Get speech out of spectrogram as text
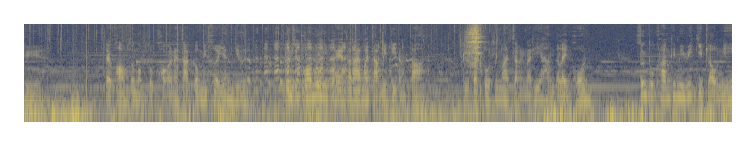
ถือ แต่ความสงบสุขของอาณาจักรก็ไม่เคยยั่งยืน โดยเฉพาะเมื่อมีภัยอันตรายมาจากมิติต่างๆ หรือศัตรูที่มาจากหน้าที่ห่างไกลพ้น ซึ่งทุกครั้งที่มีวิกฤตเหล่านี้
